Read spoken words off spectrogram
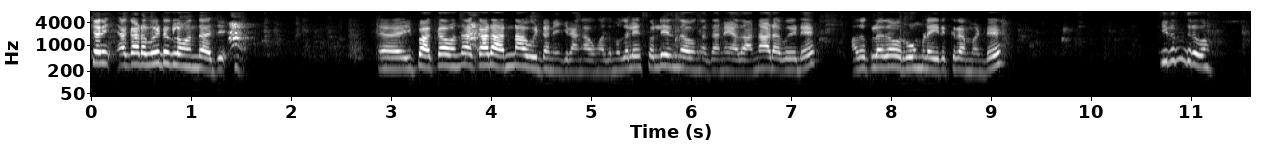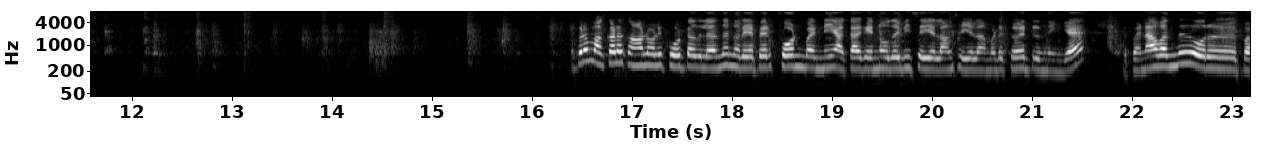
சரி அக்காட வீட்டுக்குள்ள வந்தாச்சு இப்போ அக்கா வந்து அக்காட அண்ணா வீட்டை நிற்கிறாங்க அவங்க அது முதலே சொல்லியிருந்தவங்க தானே. அது அண்ணாட வீடு. அதுக்குள்ளே தான் ஒரு ரூம்ல இருக்கிறாமட்டு இருந்துருவோம். அப்புறம் அக்காட காணொளி போட்டதுலேருந்து நிறைய பேர் ஃபோன் பண்ணி அக்காவுக்கு என்ன உதவி செய்யலாம் செய்யலாம்னு கேட்டிருந்தீங்க. இப்போ நான் வந்து ஒரு இப்போ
